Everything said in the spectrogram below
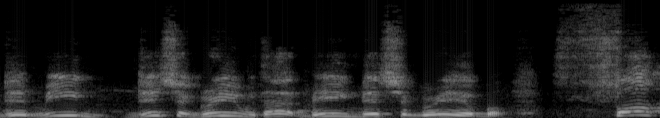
To be disagree without being disagreeable. Fuck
